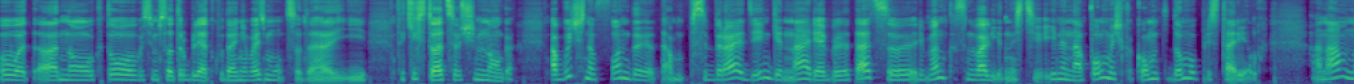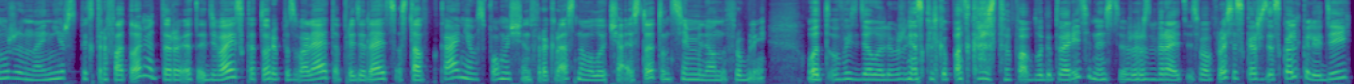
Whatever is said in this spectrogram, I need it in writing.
вот, а, но кто 800 рублей, откуда они возьмутся, да, и таких ситуаций очень много. Обычно фонды там собирают деньги на реабилитацию ребенка с инвалидностью или на помощь какому-то дому престарелых. А нам нужен нир-спектрофотометр, это девайс, который позволяет определять состав ткани с помощью инфракрасного луча, и стоит он 7 миллионов рублей. Вот вы сделали уже несколько подкастов по благотворительности, уже разбираетесь в вопросе, скажите, сколько людей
